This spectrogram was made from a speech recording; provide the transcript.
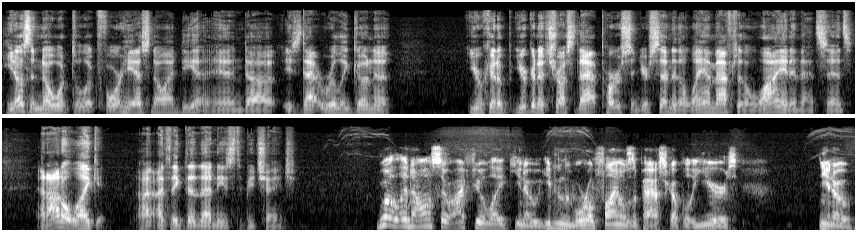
He doesn't know what to look for. He has no idea, and uh, is that really gonna? You're gonna you're gonna trust that person. You're sending the lamb after the lion in that sense, and I don't like it. I, I think that that needs to be changed. Well, and also I feel like you know even the World Finals the past couple of years, you know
